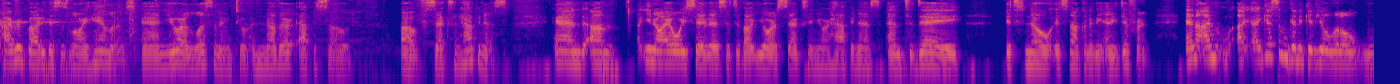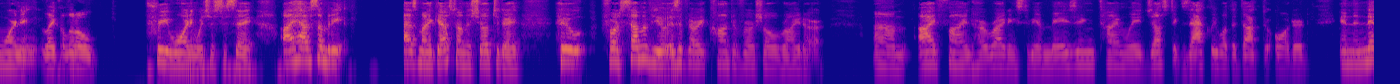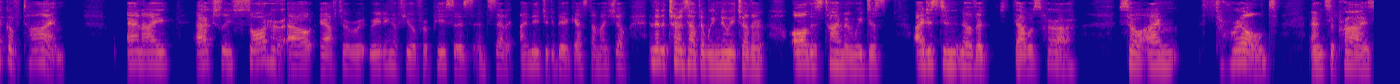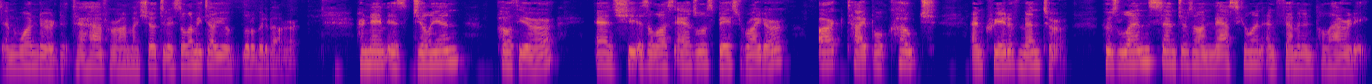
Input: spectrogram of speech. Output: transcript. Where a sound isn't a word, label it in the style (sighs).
Hi, everybody. This is Laurie Handlers, and you are listening to another episode of Sex and Happiness. And, um, you know, I always say this it's about your sex and your happiness. And today, it's no, it's not going to be any different. And I'm, I, I guess I'm going to give you a little warning, like a little pre warning, which is to say, I have somebody as my guest on the show today who, for some of you, is a very controversial writer. Um, I find her writings to be amazing, timely, just exactly what the doctor ordered in the nick of time. And I actually sought her out after re- reading a few of her pieces and said, I need you to be a guest on my show. And then it turns out that we knew each other all this time and we just, I just didn't know that that was her. So I'm thrilled and surprised and wondered to have her on my show today. So let me tell you a little bit about her. Her name is Jillian Pothier, and she is a Los Angeles based writer, archetypal coach, and creative mentor whose lens centers on masculine and feminine polarity.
